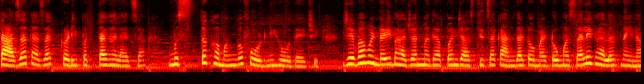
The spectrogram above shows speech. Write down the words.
ताजा ताजा कढीपत्ता घालायचा. मस्त खमंग फोडणी होऊ द्यायची. जेव्हा मंडळी भाज्यांमध्ये आपण जास्तीचा कांदा टोमॅटो मसाले घालत नाही ना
